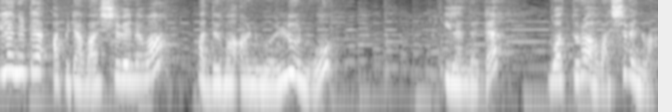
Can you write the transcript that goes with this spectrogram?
ඉළඟට අපිට අවශ්‍ය වෙනවා පදම අනුවල්ලුණු ඉළඟට වත්තුරු අවශ්‍ය වෙනවා.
